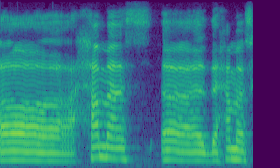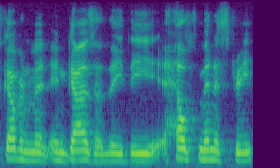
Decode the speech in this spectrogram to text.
Uh, Hamas, uh, the Hamas government in Gaza, the, the health ministry,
